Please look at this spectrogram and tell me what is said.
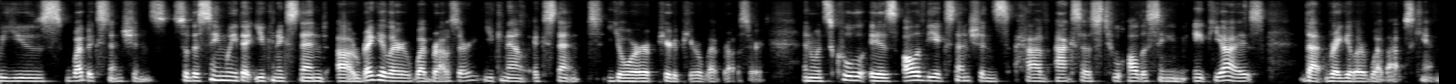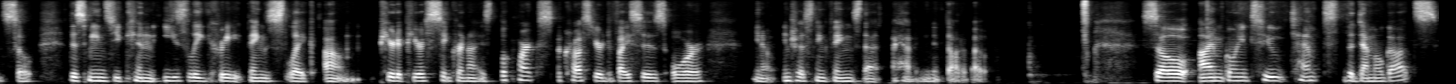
we use web extensions. So the same way that you can extend a regular web browser, you can now extend your peer-to-peer -peer web browser. And what's cool is all of the extensions have access to all the same APIs that regular web apps can. So this means you can easily create things like um, peer-to-peer -peer synchronized bookmarks across your devices or you know, interesting things that I haven't even thought about. So I'm going to tempt the demo gods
